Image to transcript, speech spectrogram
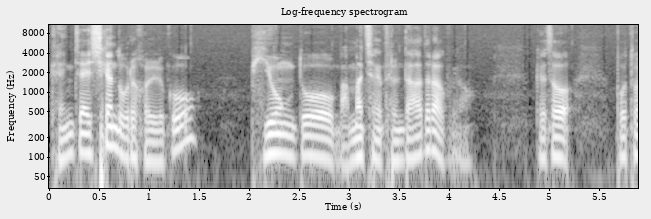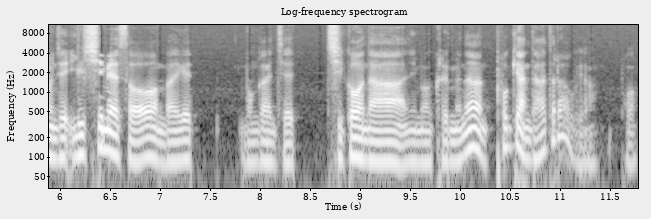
굉장히 시간도 오래 걸리고 비용도 만만치 않게 든다 하더라고요. 그래서 보통 이제 1심에서 만약에 뭔가 이제 지거나 아니면 그러면은 포기한다 하더라고요. 뭐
